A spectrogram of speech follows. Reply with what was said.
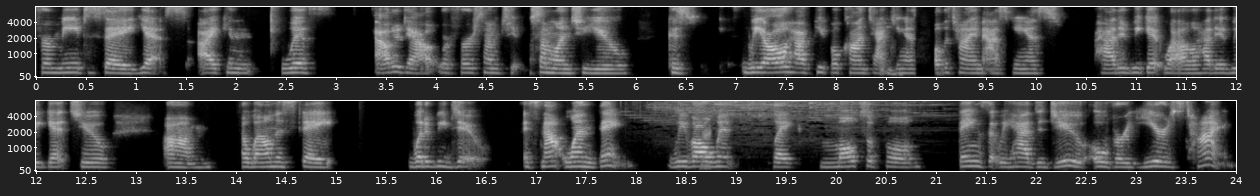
for me to say, yes, I can without a doubt refer some to someone to you because we all have people contacting us all the time asking us, how did we get well? How did we get to um, a wellness state? What did we do? It's not one thing. We've all went like multiple things that we had to do over years time.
